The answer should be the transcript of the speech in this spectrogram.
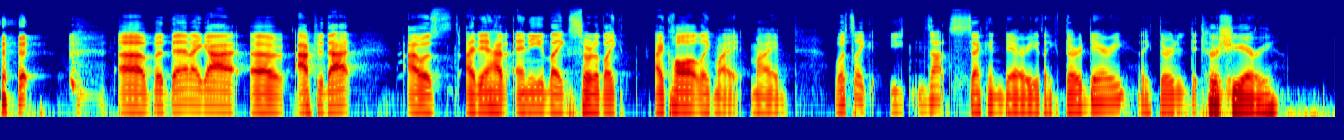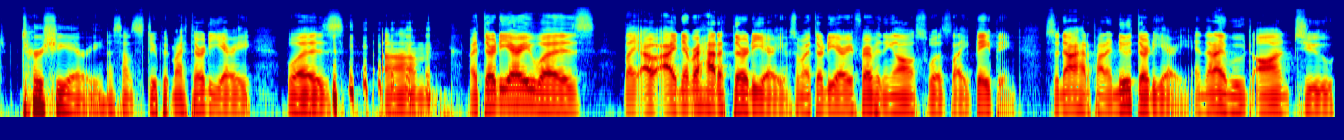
uh, but then I got uh, after that, I was I didn't have any like sort of like I call it like my my what's like not secondary like third dairy like third Tertiary. Tertiary. That sounds stupid. My tertiary was um my tertiary was like I, I never had a 30 area. So my 30 area for everything else was like vaping. So now I had to find a new 30 area. And then I moved on to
